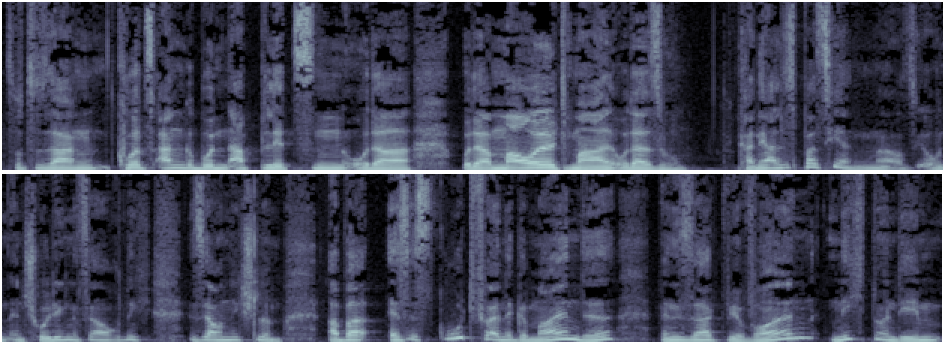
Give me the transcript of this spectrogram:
sozusagen kurz angebunden abblitzen oder, oder mault mal oder so. Kann ja alles passieren. Und entschuldigen ist ja auch nicht, ist ja auch nicht schlimm. Aber es ist gut für eine Gemeinde, wenn sie sagt, wir wollen nicht nur in dem,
